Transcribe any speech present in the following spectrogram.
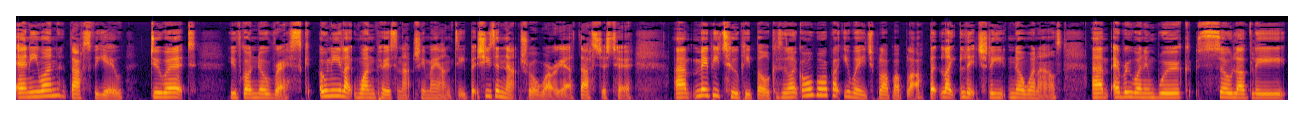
anyone, that's for you. Do it. You've got no risk. Only like one person, actually, my auntie, but she's a natural warrior. That's just her. Um, maybe two people because they're like, oh, what about your wage? Blah, blah, blah. But like literally no one else. Um, everyone in work, so lovely.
